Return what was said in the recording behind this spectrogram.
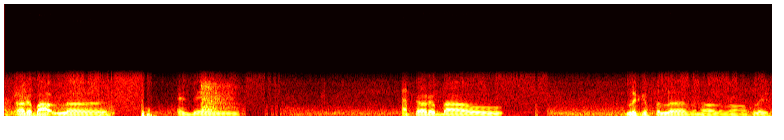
I thought about love, and then I thought about looking for love in all the wrong places.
